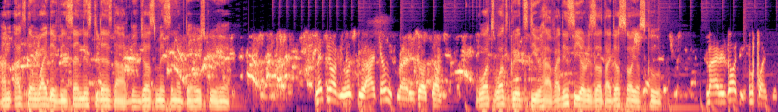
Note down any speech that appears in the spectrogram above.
and ask them why they've been sending students that have been just messing up the whole school here. Messing up the whole school. I came with my results. What what grades do you have? I didn't see your result. I just saw your school. My result is two point six.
